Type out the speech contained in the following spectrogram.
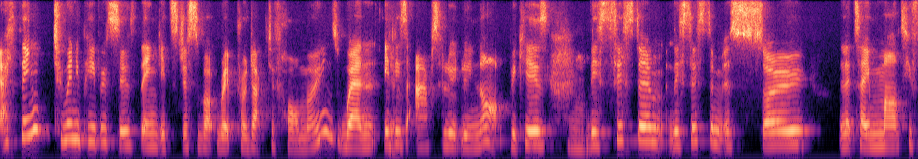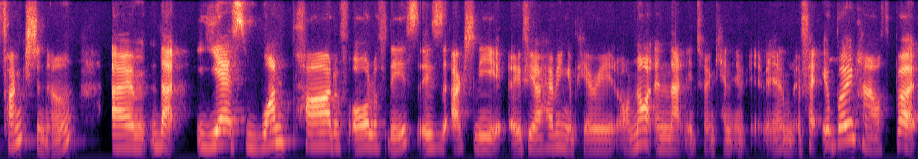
I think too many people still think it's just about reproductive hormones when it yeah. is absolutely not, because mm. the system, this system is so, let's say, multifunctional um, that yes, one part of all of this is actually if you're having a period or not, and that in turn can um, affect your bone health, but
